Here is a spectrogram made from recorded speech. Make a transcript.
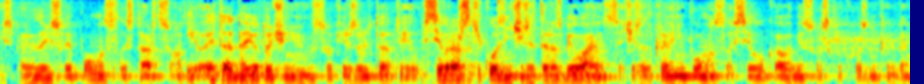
исповедовали свои помыслы старцу. И это дает очень высокий результат. И все вражеские козни через это разбиваются, через откровение помысла. Все лукаво-бесовские козни, когда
